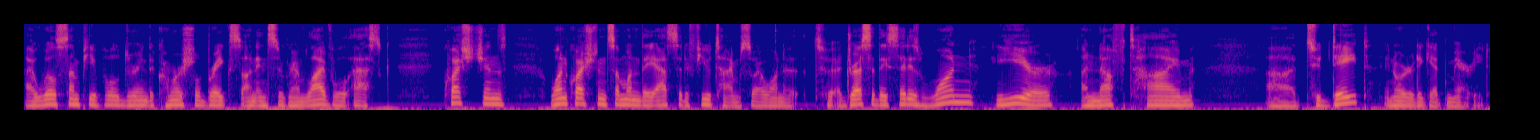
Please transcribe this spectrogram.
I will. Some people during the commercial breaks on Instagram Live will ask questions. One question, someone they asked it a few times, so I want to, to address it. They said, "Is one year enough time uh, to date in order to get married?"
